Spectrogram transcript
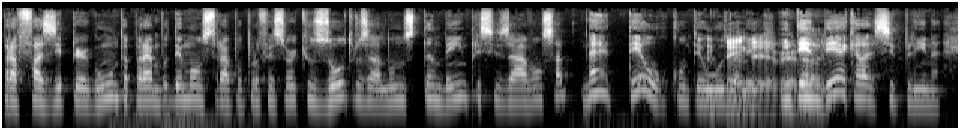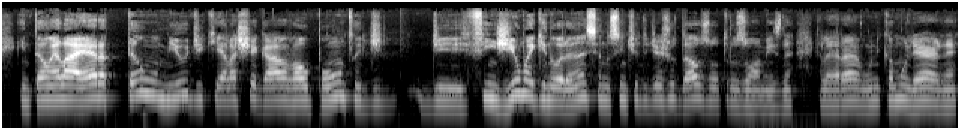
para fazer pergunta, para demonstrar para o professor que os outros alunos também precisavam saber, né, ter o conteúdo entender, ali, é entender aquela disciplina. Então ela era tão humilde que ela chegava ao ponto de, de fingir uma ignorância no sentido de ajudar os outros homens, né? Ela era a única mulher, né?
